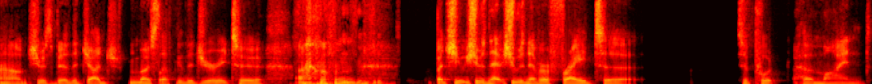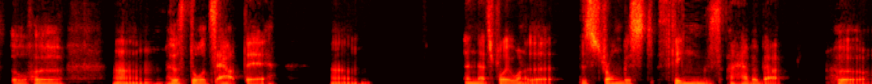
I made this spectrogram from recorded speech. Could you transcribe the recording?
Um, she was a bit of the judge, most likely the jury too. Um, but she she was never she was never afraid to to put her mind or her um, her thoughts out there, um, and that's probably one of the the strongest things I have about her.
